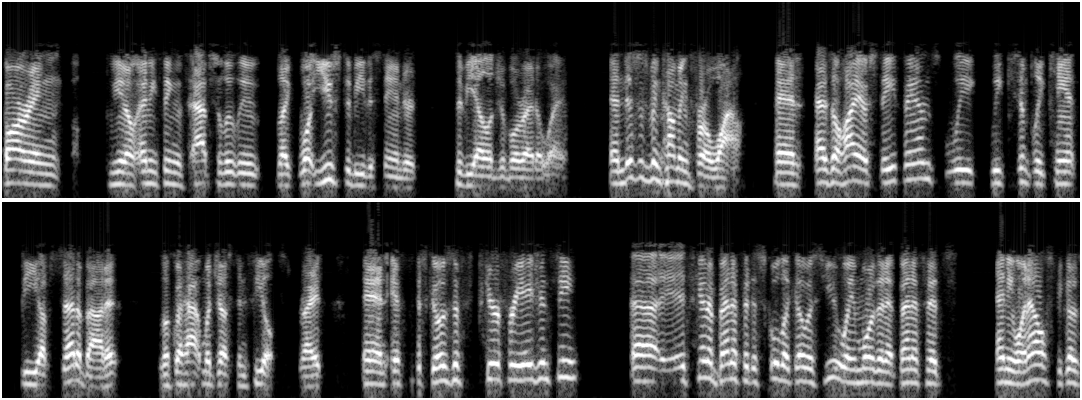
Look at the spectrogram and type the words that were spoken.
barring, you know, anything that's absolutely like what used to be the standard to be eligible right away. And this has been coming for a while. And as Ohio State fans, we, we simply can't be upset about it. Look what happened with Justin Fields, right? And if this goes to pure free agency, uh, it's going to benefit a school like OSU way more than it benefits anyone else because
